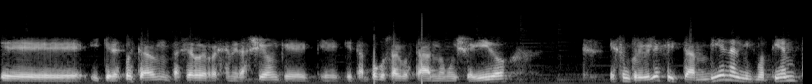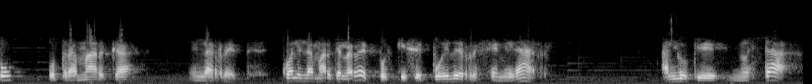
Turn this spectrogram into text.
eh, y que después te dan un taller de regeneración que, que- que tampoco es algo que está dando muy seguido. Es un privilegio y también al mismo tiempo otra marca en la red. ¿Cuál es la marca en la red? Pues que se puede regenerar. Algo que no está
